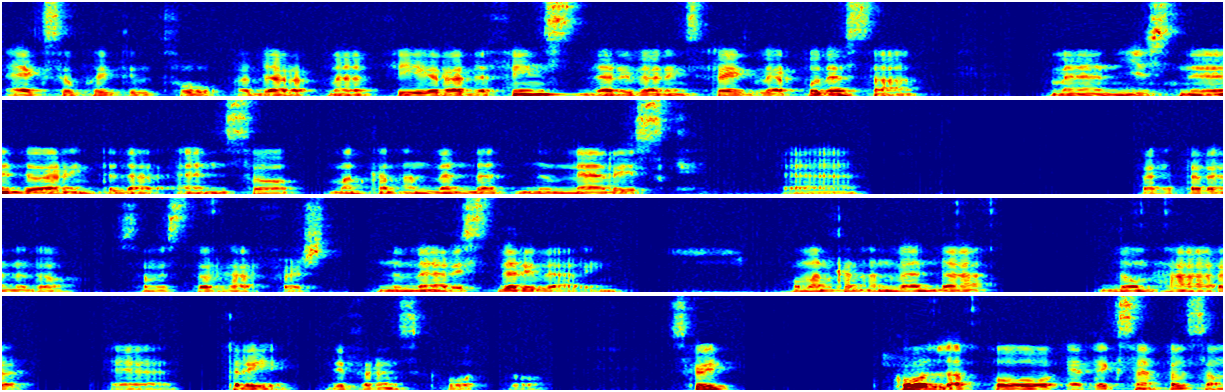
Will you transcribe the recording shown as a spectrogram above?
x upphöjt till 2 adderat med 4. Det finns deriveringsregler på dessa. Men just nu, du är inte där än, så man kan använda numerisk, eh, vad heter det nu då, som står här först, numerisk derivering. Och man kan använda de här eh, tre differenskvot då. Ska vi kolla på ett exempel som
